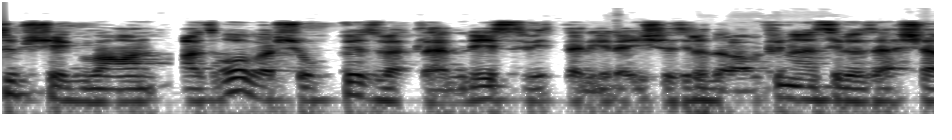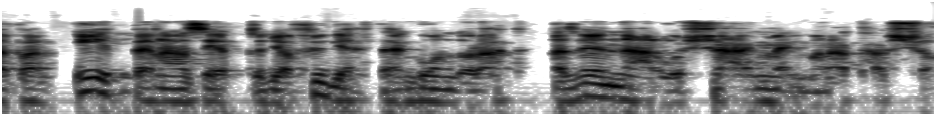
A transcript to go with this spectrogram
Szükség van az olvasók közvetlen részvételére is az irodalom finanszírozásában, éppen azért, hogy a független gondolat, az önállóság megmaradhasson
